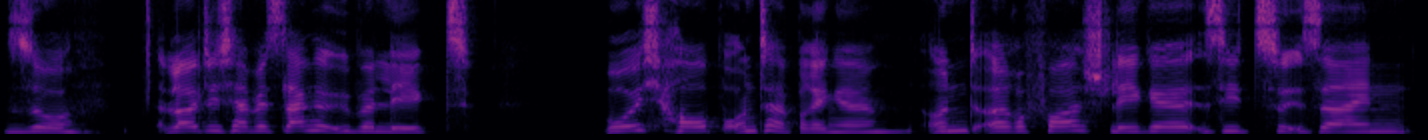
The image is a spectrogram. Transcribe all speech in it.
So, Leute, ich habe jetzt lange überlegt, wo ich Hope unterbringe. Und eure Vorschläge, sie zu seinen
